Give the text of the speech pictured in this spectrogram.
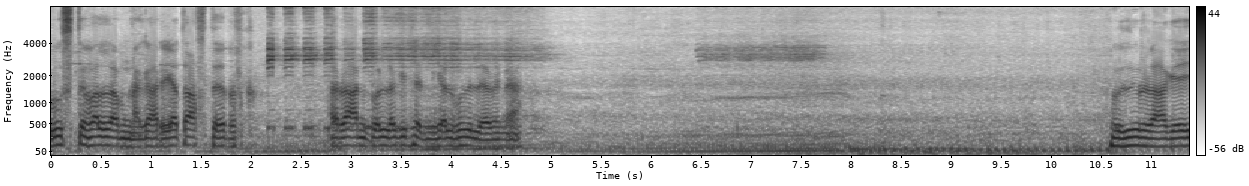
বুঝতে পারলাম না, গাড়ি এত আস্তে রান করলে কি গেল বুঝলে আমি না। হুজুর আগেই।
